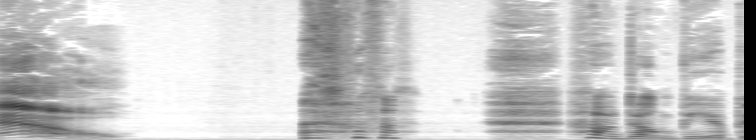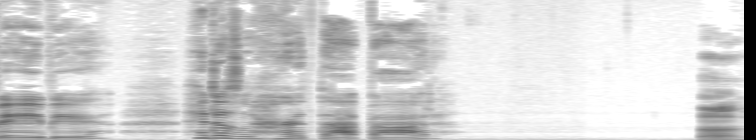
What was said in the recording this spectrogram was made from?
Ow! Oh, don't be a baby. It doesn't hurt that bad. Huh.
